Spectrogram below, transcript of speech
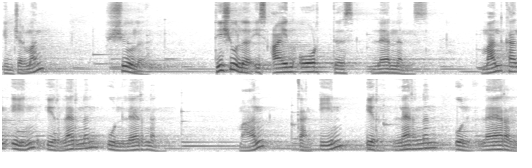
In German, Schule. Die Schule ist ein Ort des Lernens. Man kann in ihr lernen und lernen. Man kann in ihr lernen und lehren.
